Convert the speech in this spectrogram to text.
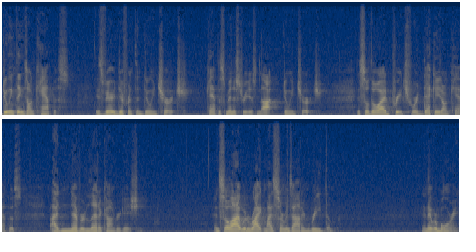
Doing things on campus is very different than doing church. Campus ministry is not doing church. And so, though I had preached for a decade on campus, I'd never led a congregation. And so I would write my sermons out and read them. And they were boring.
